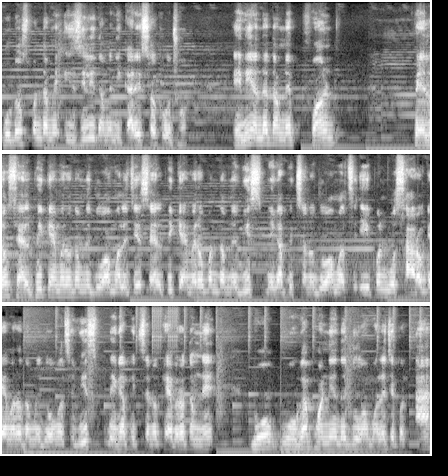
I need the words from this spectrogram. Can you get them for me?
ફોટોસ પણ તમે ઇઝીલી તમે નીકાળી શકો છો. એની અંદર તમને ફ્રન્ટ પહેલો સેલ્ફી કેમેરો તમને જોવા મળે છે. સેલ્ફી કેમેરો પણ તમને વીસ મેગાપિક્સલનો જોવા મળશે. એ પણ બહુ સારો કેમેરો તમને જોવા મળશે. વીસ મેગાપિક્સલનો કેમેરો તમને બહુ મોંઘા ફોનની અંદર જોવા મળે છે, પણ આ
